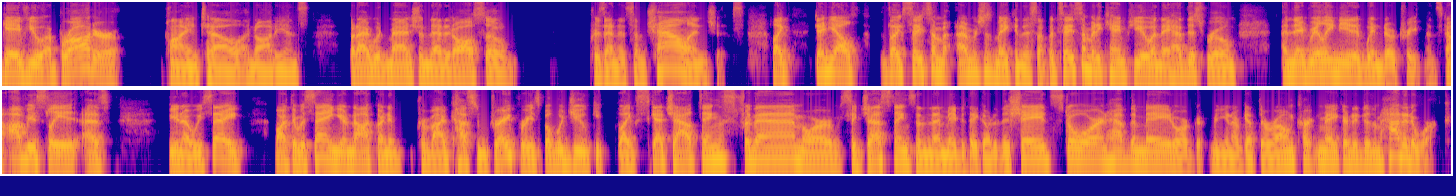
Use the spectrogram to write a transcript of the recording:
gave you a broader clientele, an audience, but I would imagine that it also presented some challenges. Like Danielle, like say some I'm just making this up, but say somebody came to you and they had this room and they really needed window treatments. Now obviously as you know, we say Martha was saying you're not going to provide custom draperies, but would you like sketch out things for them or suggest things and then maybe they go to the shade store and have them made or you know get their own curtain maker to do them? How did it work?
